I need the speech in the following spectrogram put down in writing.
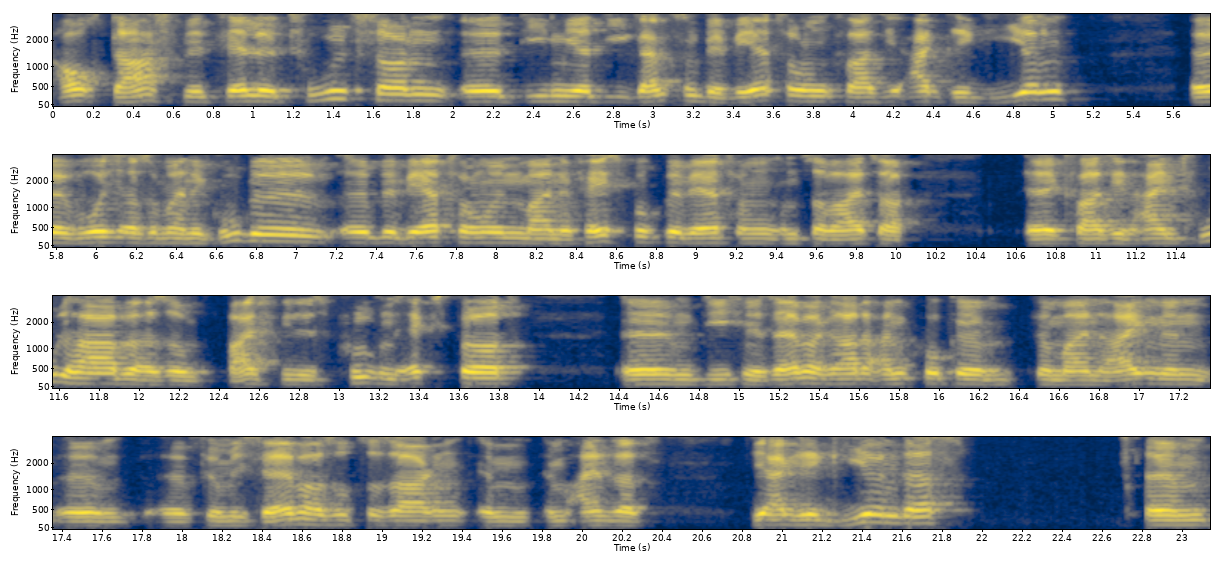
auch da spezielle Tools schon, äh, die mir die ganzen Bewertungen quasi aggregieren, äh, wo ich also meine Google-Bewertungen, meine Facebook-Bewertungen und so weiter äh, quasi in ein Tool habe. Also Beispiel ist Proven Expert, ähm, die ich mir selber gerade angucke, für meinen eigenen, ähm, äh, für mich selber sozusagen im, im Einsatz. Die aggregieren das ähm,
